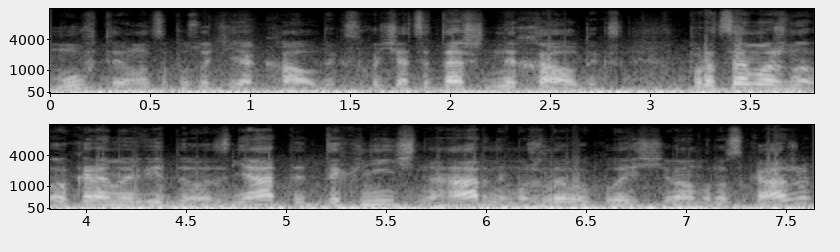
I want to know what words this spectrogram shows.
муфти. Воно це по суті як Haldex, хоча це теж не Haldex. Про це можна окреме відео зняти, технічне, гарне, можливо, колись ще вам розкажу.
